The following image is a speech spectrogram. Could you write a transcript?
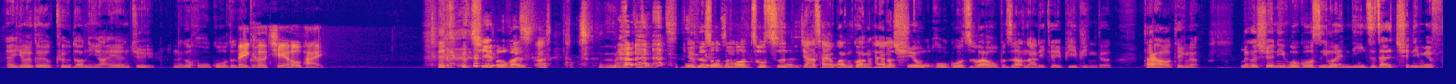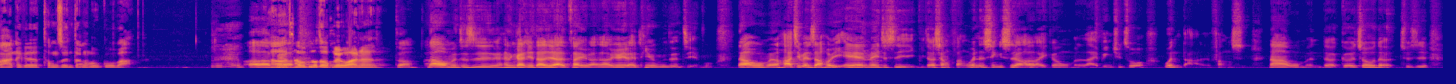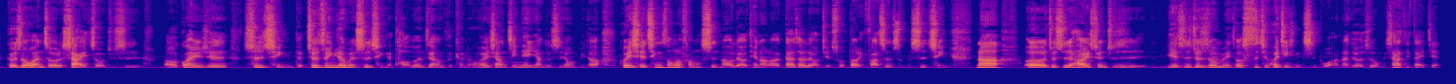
哎，有一个有 Q 到你啊，ANG 那个火锅的贝壳切后排。那个切后排啥？有个说什么主持人家财万贯，还要削我火锅之外，我不知道哪里可以批评的，太好听了。那个削你火锅是因为你一直在群里面发那个桶神端火锅吧？啊，没有，差不多都回完了。对啊，那我们就是很感谢大家的参与然后愿意来听我们这个节目。那我们话基本上会以 AMA 就是以比较像访问的形式，然后来跟我们来宾去做问答的方式。那我们的隔周的，就是隔周完之后的下一周，就是呃关于一些事情的，就是最近热门事情的讨论，这样子可能会像今天一样，就是用比较诙谐轻松的方式，然后聊天，然后大家了解说到底发生什么事情。那呃，就是还有一瞬就是。也是，就是说每周四期会进行直播啊，那就是我们下期再见。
